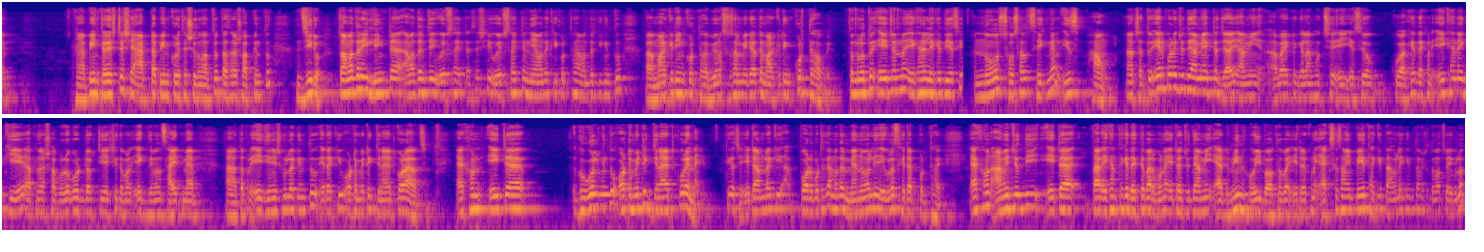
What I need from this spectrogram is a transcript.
পিনটারেস্টে সে আটটা পিন করেছে শুধুমাত্র, তাছাড়া সব কিন্তু জিরো তো আমাদের এই লিঙ্কটা আমাদের যে ওয়েবসাইটটা আছে, সেই ওয়েবসাইটটা নিয়ে আমাদের কি করতে হবে? আমাদেরকে কিন্তু মার্কেটিং করতে হবে। বিভিন্ন সোশ্যাল মিডিয়াতে মার্কেটিং করতে হবে। তো মূলত এই জন্য এখানে লিখে দিয়েছি no social signal is found আচ্ছা তো এরপরে যদি আমি একটা যাই, আমি আবার একটু গেলাম হচ্ছে এই এসিও কুয়াকে। দেখুন, এইখানে গিয়ে আপনার সব রোবট ডক টিএক্সটি তারপর এক্সএমএল সাইট ম্যাপ তারপরে এই জিনিসগুলো কিন্তু এটা কি অটোমেটিক জেনারেট করা আছে? এখন এইটা গুগল কিন্তু অটোমেটিক জেনারেট করে নেয়, ঠিক আছে? এটা আমরা কি পরবর্তীতে আমাদের ম্যানুয়ালি এগুলো সেট আপ করতে হয়। এখন আমি যদি এটা তার এখান থেকে দেখতে পারব না, এটা যদি আমি অ্যাডমিন হই বা অথবা এটার কোনো অ্যাক্সেস আমি পেয়ে থাকি, তাহলে কিন্তু আমি শুধুমাত্র এগুলো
